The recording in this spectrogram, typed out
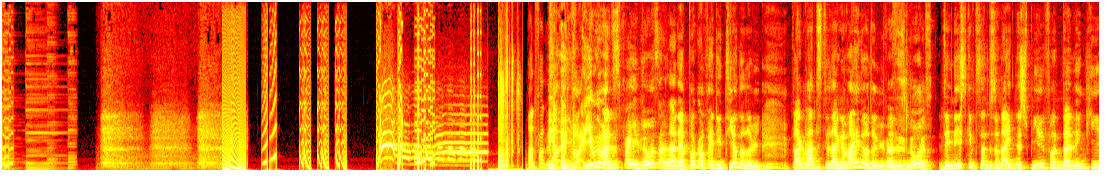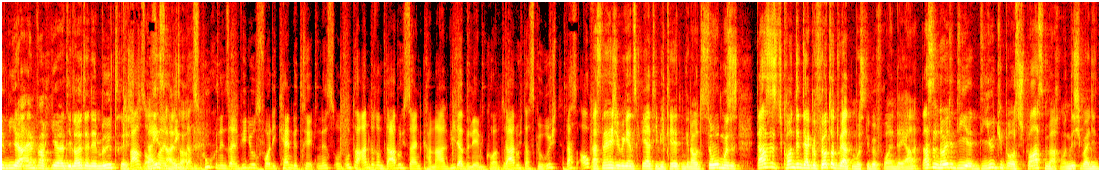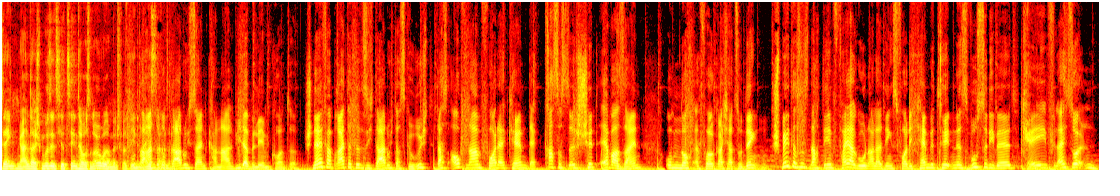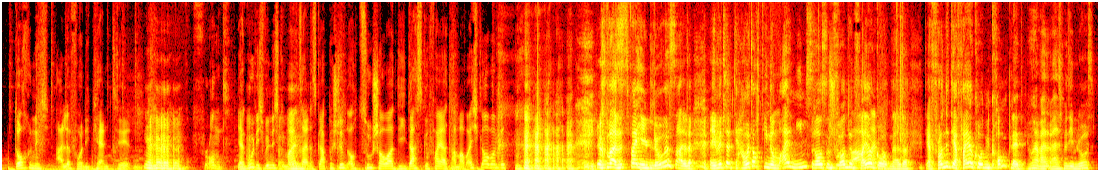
Anfang ja, Junge, was ist bei ihm los, Alter? Der Bock auf Editieren oder wie? Bug, wartest du lange Weine oder wie? Was ist los? Demnächst gibt es dann so ein eigenes Spiel von Da Vinci, wie er einfach hier die Leute in den Müll trischt. War es nice, auch ein. Ding, dass Kuchen in seinen Videos vor die Cam getreten ist und unter anderem dadurch seinen Kanal wiederbeleben konnte. Dadurch das Gerücht, dass auch... Das nenne ich übrigens Kreativitäten, genau. So muss es... Das ist Content, der gefördert werden muss, liebe Freunde, ja? Das sind Leute, die, die YouTube aus Spaß machen und nicht, weil die denken, Alter, ich muss jetzt hier 10.000 Euro damit verdienen. Unter nice, anderem Alter. dadurch seinen Kanal wiederbeleben konnte. Schnell verbreitete sich dadurch das Gerücht, dass Aufnahmen vor der Cam der krasseste Shit ever seien, um noch erfolgreicher zu denken. Spätestens nachdem Firegon allerdings vor die Cam getreten ist, wusste die Welt, okay, vielleicht sollten doch nicht alle vor die Cam treten. Front. Ja gut, ich will nicht gemein sein, es gab bestimmt auch Zuschauer, die das gefeiert haben, aber ich glaube mit... was ist bei ihm los, Alter? Ey, der haut auch die normalen Memes raus und frontet Firegorden, Alter. Der frontet der Firegorden komplett. Junge, was, was ist mit ihm los?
